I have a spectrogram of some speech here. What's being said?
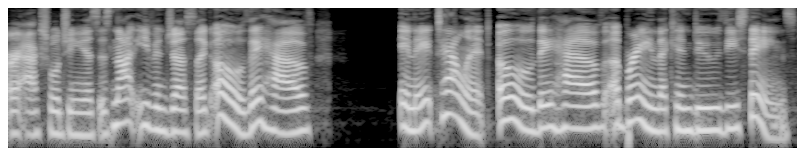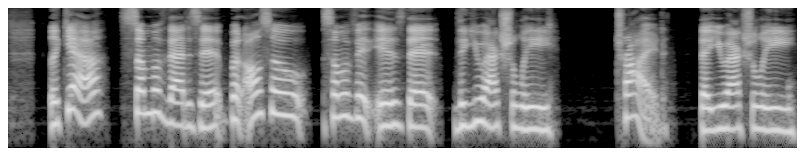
or actual genius, is not even just like, oh, they have innate talent. Oh, they have a brain that can do these things. Like, yeah, some of that is it, but also some of it is that that you actually tried, that you actually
